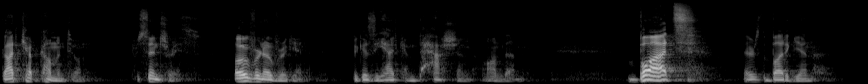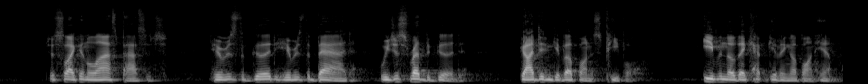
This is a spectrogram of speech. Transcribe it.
God kept coming to him for centuries, over and over again, because he had compassion on them. But, there's the but again, just like in the last passage. Here was the good, here was the bad. We just read the good. God didn't give up on his people, even though they kept giving up on him.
